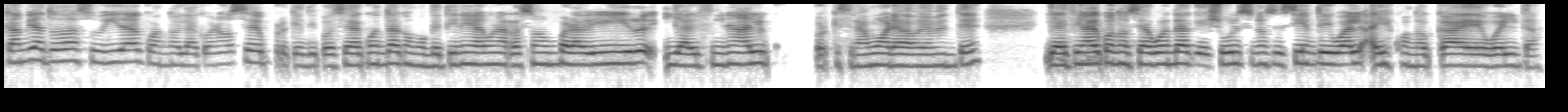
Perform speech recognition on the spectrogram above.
cambia toda su vida cuando la conoce porque tipo se da cuenta como que tiene alguna razón para vivir y al final, porque se enamora obviamente, y al final cuando se da cuenta que Jules no se siente igual, ahí es cuando cae de vuelta.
